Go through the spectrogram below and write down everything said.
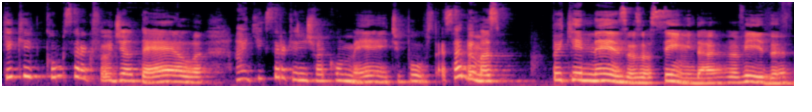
que, que, como será que foi o dia dela? Ai, o que, que será que a gente vai comer? Tipo, sabe umas pequenezas assim da vida?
